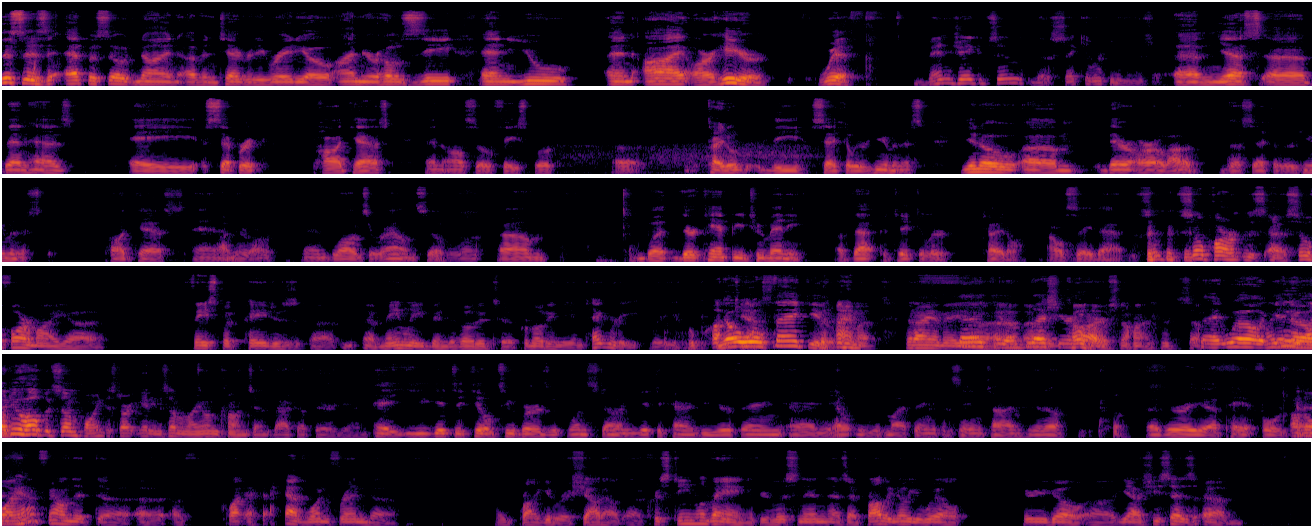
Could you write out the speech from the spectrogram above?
This is episode nine of Integrity Radio. I'm your host Z, and you and I are here with Ben Jacobson, the secular humanist. And yes, uh, Ben has a separate podcast and also Facebook uh, titled The Secular Humanist. You know, um, there are a lot of the secular humanist podcasts and Uh, there are. And blogs around. So, um, but there can't be too many of that particular title. I'll say that. So, so far, uh, so far, my uh, Facebook page has uh, uh, mainly been devoted to promoting the Integrity Radio podcast. no, well, thank you. that I'm a that I am a, Thank uh, you, a- and bless a your co-host on. So well, I you do, know, I do hope at some point to start getting some of my own content back up there again. hey, you get to kill two birds with one stone. You get to kind of do your thing, and you help me with my thing at the same time. You know, a very uh, pay it forward. Although I have found that uh, uh, uh, quite, I have one friend. I'd probably give her a shout out, uh, Christine Levang, if you're listening, as I probably know you will. Here you go. Uh, yeah, she says um,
